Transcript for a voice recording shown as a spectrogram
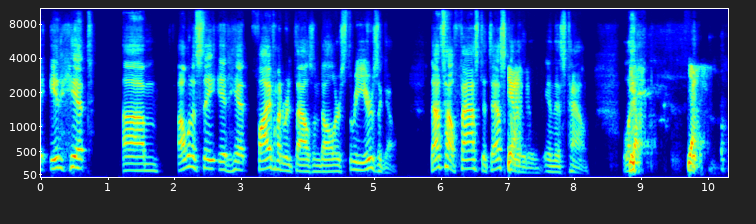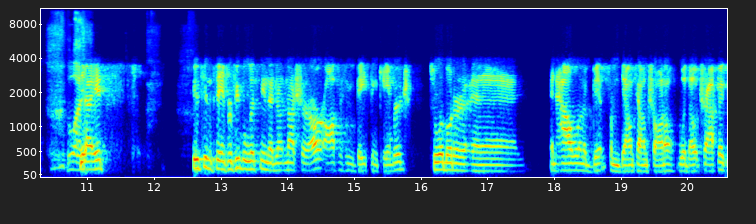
it hit. Um, I want to say it hit five hundred thousand dollars three years ago. That's how fast it's escalating yeah. in this town. Like, yeah. Yeah. like, yeah. It's, it's insane for people listening that are not sure. Our office is based in Cambridge. So we're about a, an hour and a bit from downtown Toronto without traffic.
